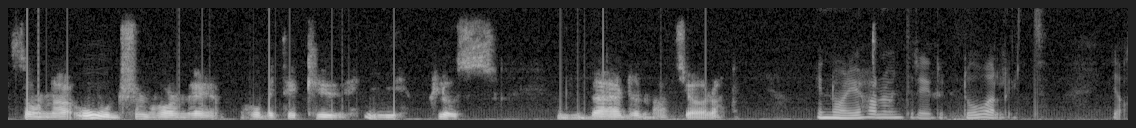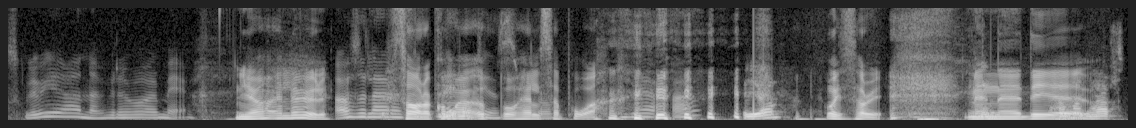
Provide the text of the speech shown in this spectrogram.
sådana ord som har med hbtqi plus världen att göra. I Norge har de inte det dåligt. Jag skulle gärna vilja vara med. Ja, eller hur? Alltså Sara kommer upp och hälsa på. Ja, Oj, sorry. Men eh, det har man haft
